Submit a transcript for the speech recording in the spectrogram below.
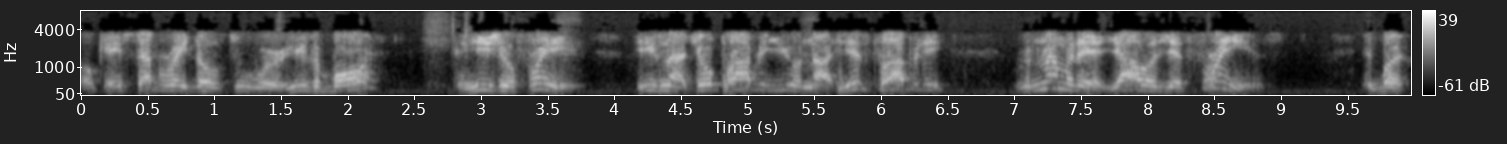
Okay, separate those two words. He's a boy, and he's your friend. He's not your property. You are not his property. Remember that. Y'all are just friends. But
